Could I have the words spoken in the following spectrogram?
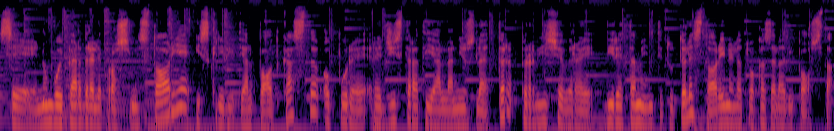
Se non vuoi perdere le prossime storie, iscriviti al podcast oppure registrati alla newsletter per ricevere direttamente tutte le storie nella tua casella di posta.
